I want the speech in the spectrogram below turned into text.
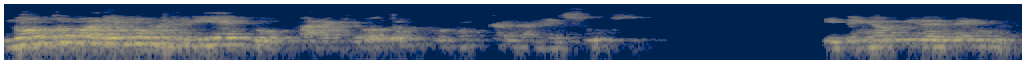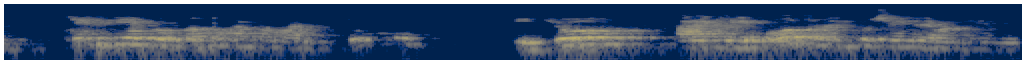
No tomaremos riesgo para que otros conozcan a Jesús y tengan vida eterna. ¿Qué riesgo vamos a tomar tú y yo para que otros escuchen el Evangelio?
